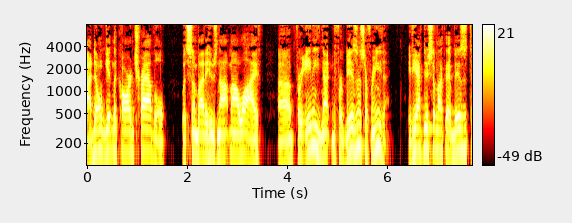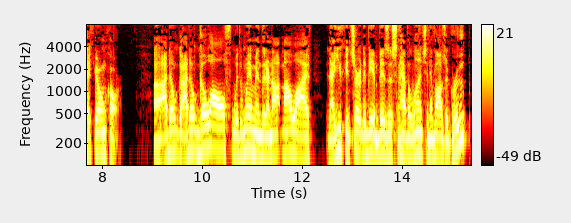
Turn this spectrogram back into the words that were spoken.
I don't get in the car and travel with somebody who's not my wife uh, for any, for business or for anything. If you have to do something like that business, take your own car. Uh, I don't, I don't go off with women that are not my wife. Now you can certainly be in business and have a lunch that involves a group.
